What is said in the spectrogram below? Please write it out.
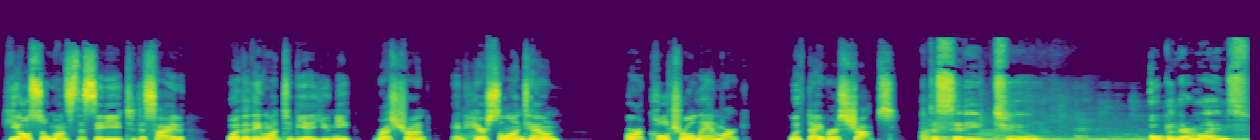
He also wants the city to decide whether they want to be a unique restaurant and hair salon town or a cultural landmark with diverse shops. The city to open their minds,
